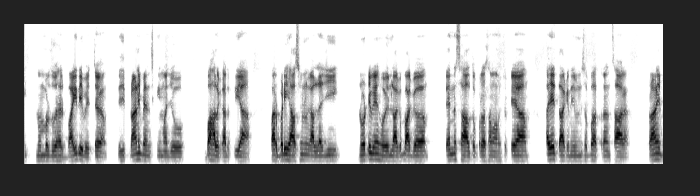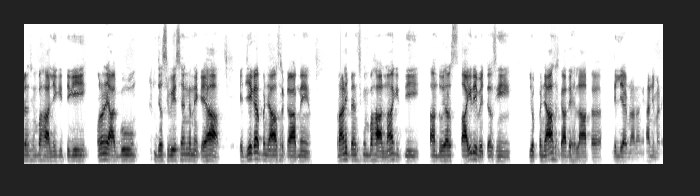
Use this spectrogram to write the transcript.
ਨਵੰਬਰ 2022 ਦੇ ਵਿੱਚ ਇਸ ਪੁਰਾਣੀ ਪੈਨਸ਼ਨ ਸਕੀਮਾਂ ਜੋ ਬਹਾਲ ਕਰ ਦਿੱਤੀ ਆ, ਪਰ ਬੜੀ ਹਾਸੂਨ ਗੱਲ ਹੈ ਜੀ ਨੋਟੀਫਿਕੇਸ਼ਨ ਹੋਏ ਲਗਭਗ 3 ਸਾਲ ਤੋਂ ਉੱਪਰ ਸਮਾਂ ਹੋ ਚੁੱਕਿਆ। ਅਜੇ ਤੱਕ ਨਹੀਂ 1972 ਅਨੁਸਾਰ ਪੁਰਾਣੀ ਪੈਨਸ਼ਨ ਬਹਾਲ ਨਹੀਂ ਕੀਤੀ ਗਈ। ਉਹਨਾਂ ਦੇ ਆਗੂ ਜਸਵੀਰ ਸਿੰਘ ਨੇ ਕਿਹਾ ਕਿ ਜੇਕਰ ਪੰਜਾਬ ਸਰਕਾਰ ਨੇ ਪੁਰਾਣੀ ਪੈਨਸ਼ਨ ਸਕੀਮ ਬਹਾਲ ਨਾ ਕੀਤੀ, ਤਾਂ 2027 ਦੇ ਵਿੱਚ ਅਸੀਂ ਜੋ ਪੰਜਾਬ ਸਰਕਾਰ ਦੇ ਹਾਲਾਤ ਦਿੱਲੀ ਵਾਲੇ ਬਣਾ ਦਾਂਗੇ। ਹਾਂਜੀ ਮੈਡਮ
